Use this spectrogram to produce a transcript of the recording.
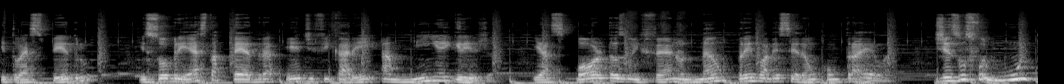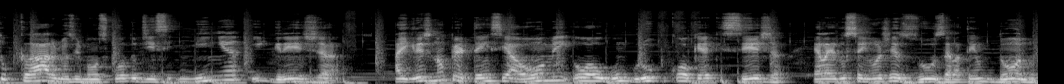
que tu és Pedro, e sobre esta pedra edificarei a minha igreja, e as portas do inferno não prevalecerão contra ela. Jesus foi muito claro, meus irmãos, quando disse minha igreja. A igreja não pertence a homem ou a algum grupo qualquer que seja ela é do Senhor Jesus, ela tem um dono.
